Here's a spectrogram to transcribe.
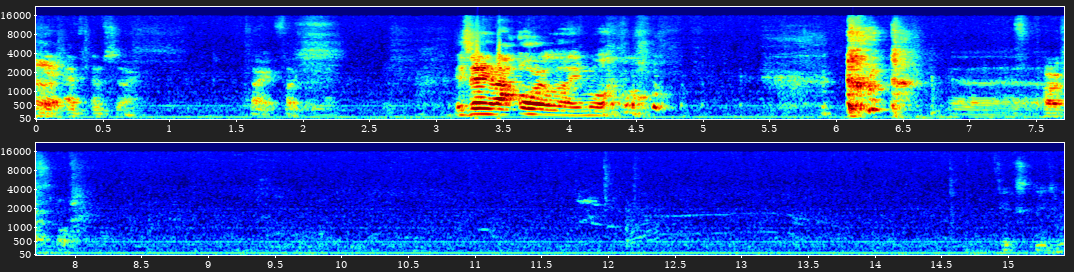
Oh, okay, I'm, I'm sorry. Alright, fuck you. This ain't about oil anymore. then. Uh, Personal. Excuse me.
